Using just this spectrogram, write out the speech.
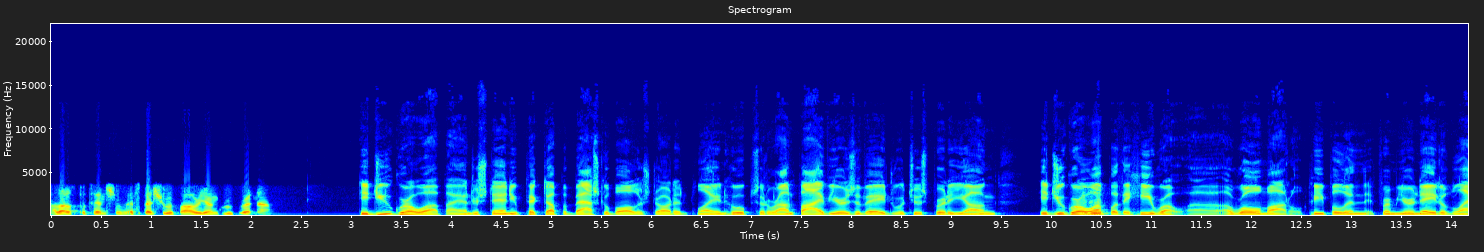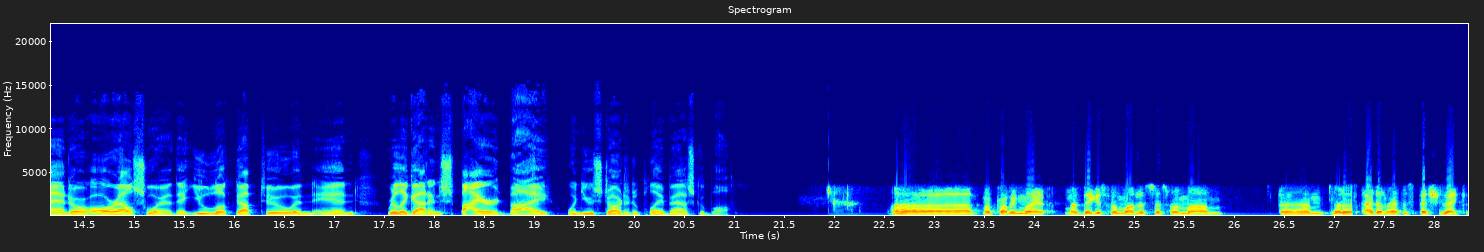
a lot of potential, especially with our young group right now. Did you grow up? I understand you picked up a basketball or started playing hoops at around five years of age, which is pretty young. Did you grow Mhm. up with a hero, uh, a role model, people in from your native land or, or elsewhere that you looked up to and, and really got inspired by when you started to play basketball? Uh, my probably my my biggest role model is just my mom. Um, I don't have a special like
